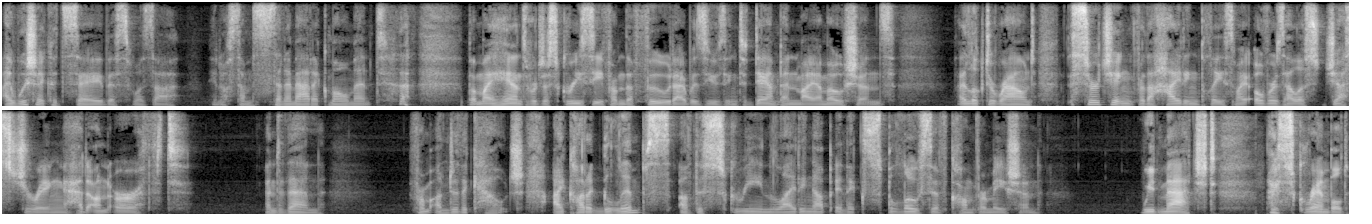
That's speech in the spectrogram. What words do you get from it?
I wish I could say this was a, you know, some cinematic moment, but my hands were just greasy from the food I was using to dampen my emotions. I looked around, searching for the hiding place my overzealous gesturing had unearthed. And then, from under the couch, I caught a glimpse of the screen lighting up in explosive confirmation. We'd matched. I scrambled,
